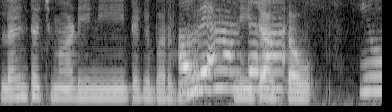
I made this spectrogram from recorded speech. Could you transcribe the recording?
ಲೈನ್ ಟಚ್ ಮಾಡಿ ನೀಟಾಗಿ ಬರೆದ್ರೆ ಅವ್ರೇನಂತಾರ? ನೀಟಾಗಿ ಆಗ್ತಾವು ಇವು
